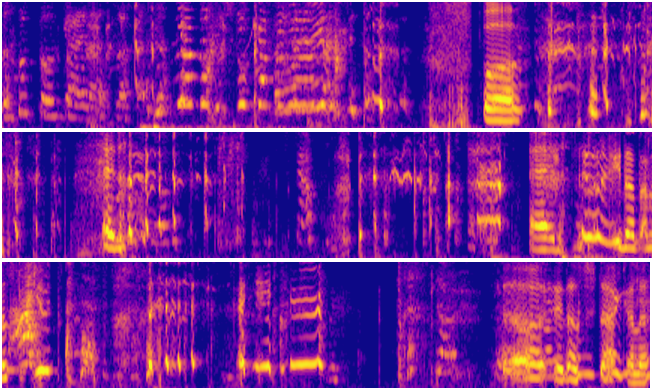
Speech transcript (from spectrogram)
Das ist so geil, Alter. Wir haben noch in Stuttgart darüber geredet. Oh. Ey, das Ey, das- Reda hat alles gekillt. oh, ey, das ist stark, Alter.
